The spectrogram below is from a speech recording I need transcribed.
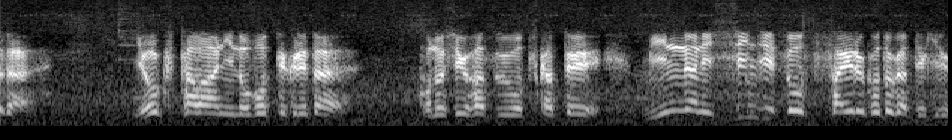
ルだ。よくタワーに登ってくれた。この周波数を使ってみんなに真実を伝えることができる。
